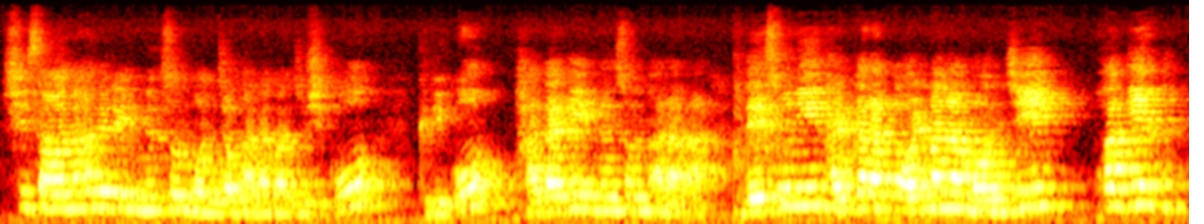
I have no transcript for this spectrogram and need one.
시선 하늘에 있는 손 먼저 바라봐 주시고 그리고 바닥에 있는 손 바라봐. 내 손이 발가락과 얼마나 먼지 확인.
